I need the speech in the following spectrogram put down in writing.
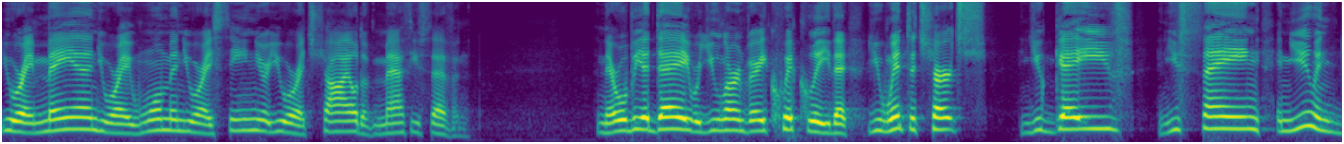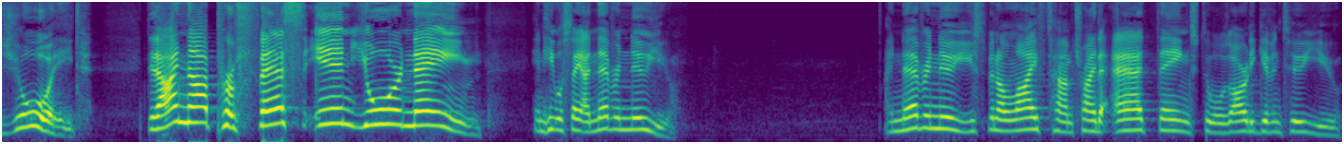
You are a man, you are a woman, you are a senior, you are a child of Matthew 7. And there will be a day where you learn very quickly that you went to church and you gave and you sang and you enjoyed. Did I not profess in your name? And he will say, I never knew you. I never knew you. You spent a lifetime trying to add things to what was already given to you.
